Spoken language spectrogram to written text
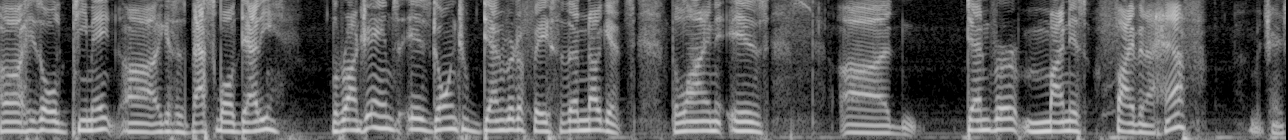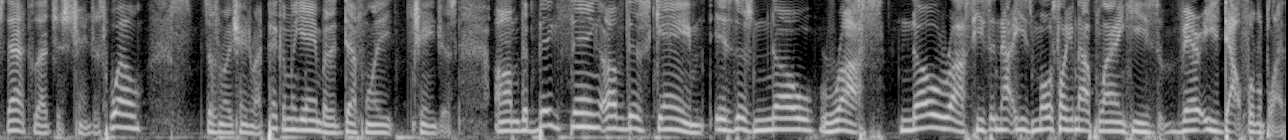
uh, his old teammate, uh, I guess his basketball daddy, LeBron James, is going to Denver to face the Nuggets. The line is uh, Denver minus five and a half. Let me change that because that just changed as well. Doesn't really change my pick on the game, but it definitely changes. Um, the big thing of this game is there's no Russ. No Russ. He's not. He's most likely not playing. He's very. He's doubtful to play.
